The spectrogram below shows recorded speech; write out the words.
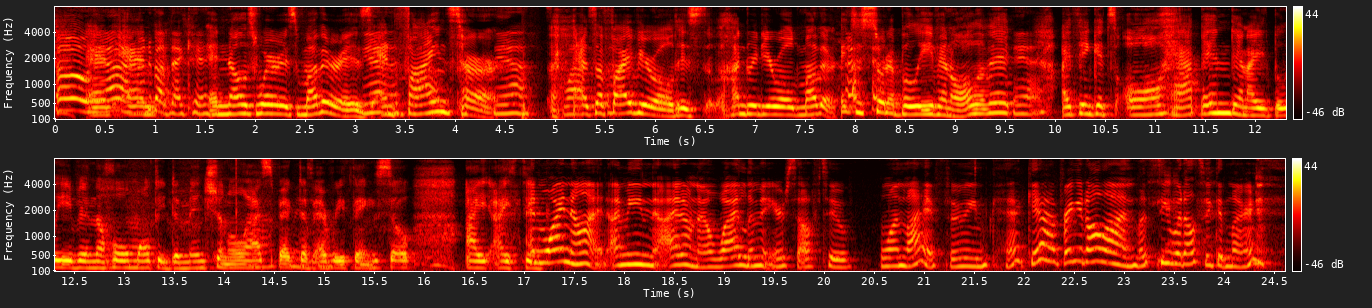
Oh, yeah, I read about that kid. And knows where his mother is Yeah, and finds her Yeah. As a five year old, his 100 year old mother. I just sort of believe in all of it. Yeah. I think it's all happened, and I believe in the whole multidimensional aspect of everything. So I, I think. And why not? I mean, I don't know. Why limit yourself to one life? I mean, heck yeah, bring it all on. Let's see what else we can learn.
